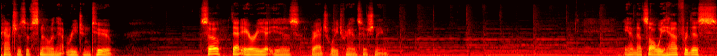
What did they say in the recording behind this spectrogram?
patches of snow in that region too. So that area is gradually transitioning. And that's all we have for this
